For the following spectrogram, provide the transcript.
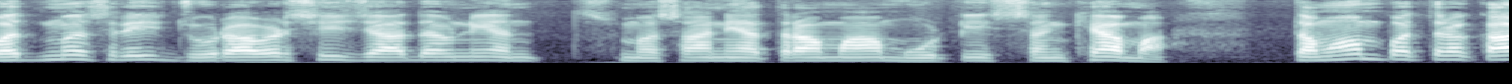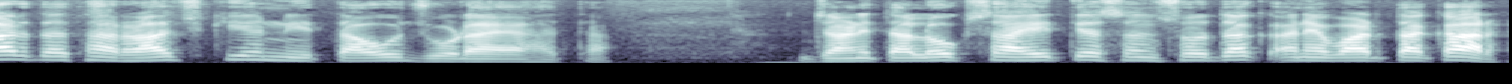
પદ્મશ્રી જોરાવરસિંહ જાદવની અંત- સ્મશાન યાત્રામાં મોટી સંખ્યામાં તમામ પત્રકાર તથા રાજકીય નેતાઓ જોડાયા હતા. જાણીતા લોક સાહિત્ય સંશોધક અને વાર્તાકાર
